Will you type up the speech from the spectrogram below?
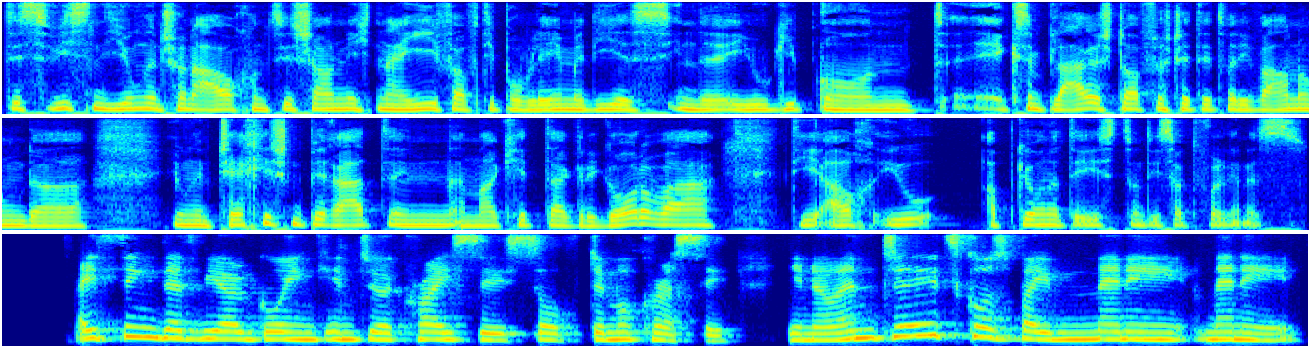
das wissen die Jungen schon auch und sie schauen nicht naiv auf die Probleme, die es in der EU gibt. Und exemplarisch dafür steht etwa die Warnung der jungen tschechischen Piratin Marketa Gregorova, die auch EU-Abgeordnete ist und die sagt Folgendes. I think that we are going into a crisis of democracy, you know, and it's caused by many, many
